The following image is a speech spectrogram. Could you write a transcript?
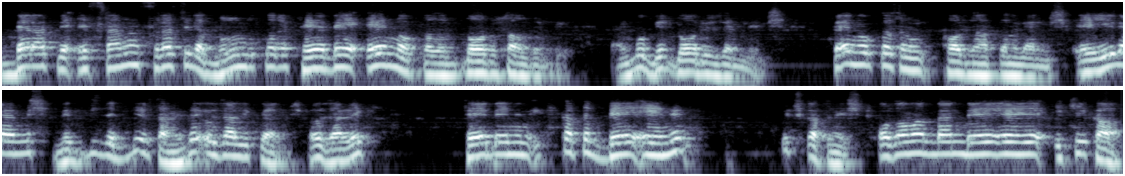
Berat ve Esra'nın sırasıyla bulundukları FBE noktaları doğrusaldır diyor. Yani bu bir doğru üzerindeymiş. F noktasının koordinatlarını vermiş. E'yi vermiş ve bize bir tane de özellik vermiş. Özellik FB'nin 2 katı BE'nin 3 katına eşit. O zaman ben BE'ye 2K,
